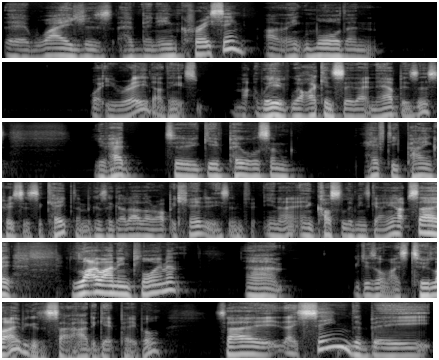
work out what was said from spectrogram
their wages have been increasing. I think more than what you read. I think it's we. Well, I can see that in our business. You've had to give people some hefty pay increases to keep them because they've got other opportunities, and you know, and cost of living's going up. So, low unemployment, um, which is almost too low because it's so hard to get people. So they seem to be,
